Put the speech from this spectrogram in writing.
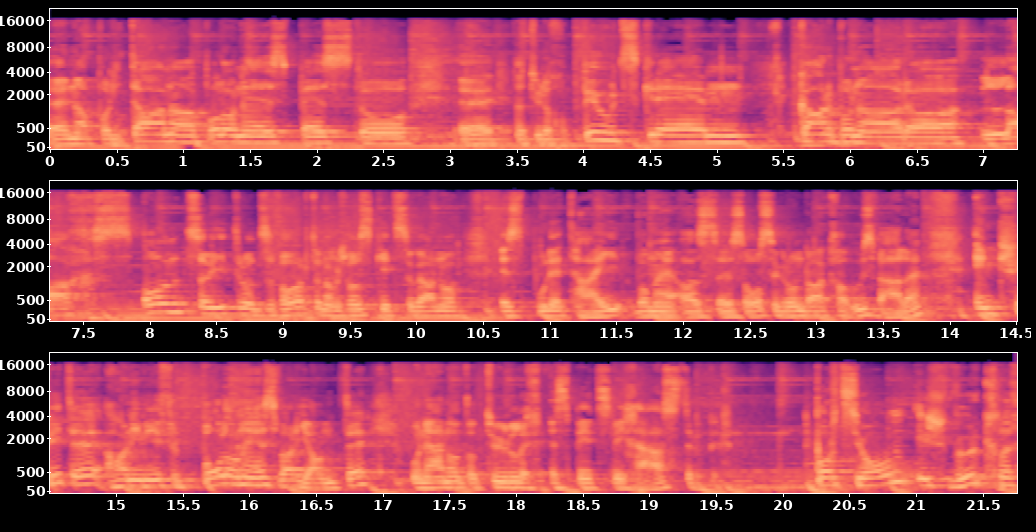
Äh, Napolitana, Bolognese, Pesto, äh, natürlich auch Pilzcreme, Carbonara, Lachs und so weiter und so fort. Und am Schluss gibt es sogar noch ein Poulet Thai, das man als äh, Soßengrundlage auswählen kann. Entschieden habe ich mich für Bolognese-Variante und auch noch natürlich ein bisschen Käse drüber. Die Portion ist wirklich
